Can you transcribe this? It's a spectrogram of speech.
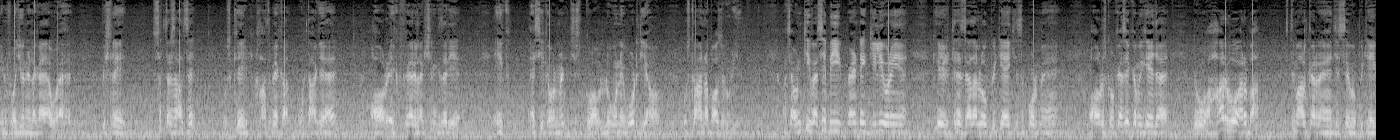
ان فوجیوں نے لگایا ہوا ہے پچھلے ستر سال سے، اس کے خاتمے کا وقت آ گیا ہے۔ اور ایک فیئر الیکشن کے ذریعے ایک ایسی گورنمنٹ جس کو لوگوں نے ووٹ دیا ہو، اس کا آنا بہت ضروری ہے۔ اچھا ان کی ویسے بھی پینٹیں گیلی ہو رہی ہیں کہ اتنے زیادہ لوگ پی ٹی آئی کی سپورٹ میں ہیں اور اس کو کیسے کمی کیا جائے، تو ہر وہ ہر بات استعمال کر رہے ہیں جس سے وہ پی ٹی آئی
